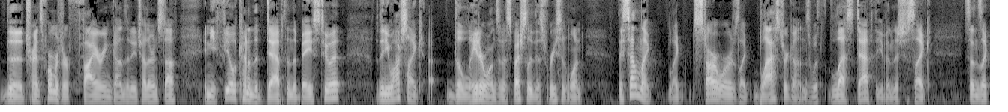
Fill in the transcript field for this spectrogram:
the Transformers are firing guns at each other and stuff, and you feel kind of the depth and the bass to it. But then you watch like the later ones, and especially this recent one, they sound like like Star Wars like blaster guns with less depth. Even it's just like sounds like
